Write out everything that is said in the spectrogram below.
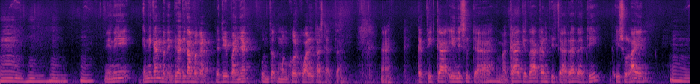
Hmm, hmm, hmm, hmm. Ini ini kan penting bisa ditambahkan. Jadi banyak untuk mengukur kualitas data. Nah, ketika ini sudah, maka kita akan bicara tadi isu lain Hmm.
